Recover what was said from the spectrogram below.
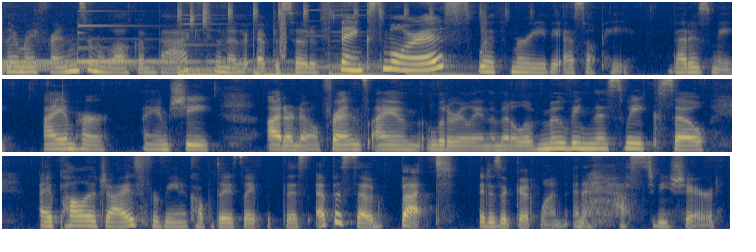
Hello there, my friends, and welcome back to another episode of Thanks Morris with Marie the SLP. That is me. I am her. I am she. I don't know. Friends, I am literally in the middle of moving this week, so I apologize for being a couple days late with this episode, but it is a good one and it has to be shared.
